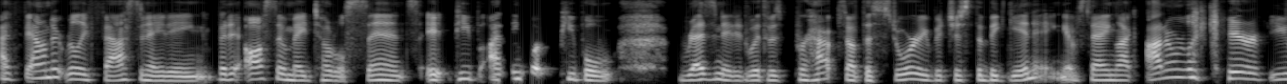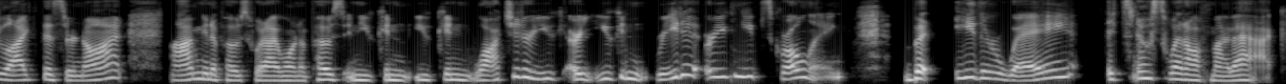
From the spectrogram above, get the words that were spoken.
I found it really fascinating but it also made total sense. It people I think what people resonated with was perhaps not the story but just the beginning of saying like I don't really care if you like this or not. I'm going to post what I want to post and you can you can watch it or you or you can read it or you can keep scrolling. But either way, it's no sweat off my back.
